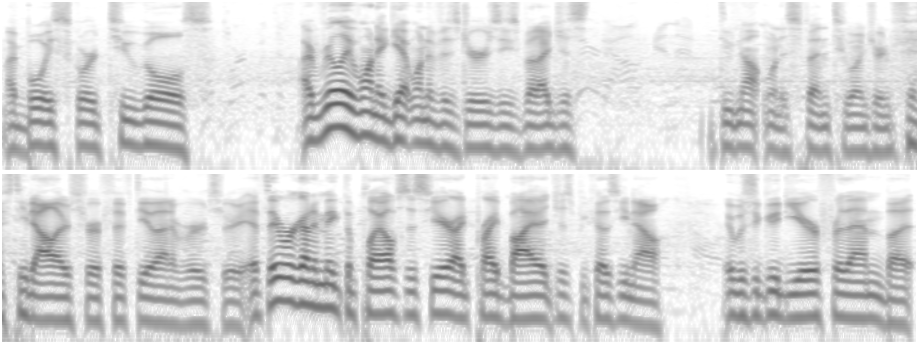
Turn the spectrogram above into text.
My boys scored two goals. I really want to get one of his jerseys, but I just do not want to spend $250 for a 50th anniversary. If they were going to make the playoffs this year, I'd probably buy it just because, you know, it was a good year for them, but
